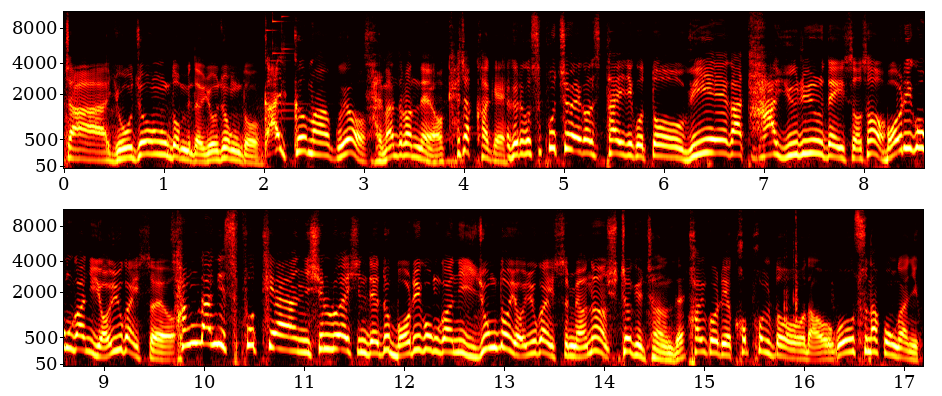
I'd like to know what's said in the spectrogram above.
자, 요 정도입니다. 요 정도. 깔끔하고요. 잘 만들었네요. 쾌적하게. 그리고 스포츠 웨건 스타일이고 또 위에가 다 유리로 돼 있어서 머리 공간이 여유가 있어요. 상당히 스포티한 실루엣인데도 머리 공간이 이 정도 여유가 있으면은 진짜 괜찮은데? 팔걸이에 컵홀더 나오고 수납 공간 있고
